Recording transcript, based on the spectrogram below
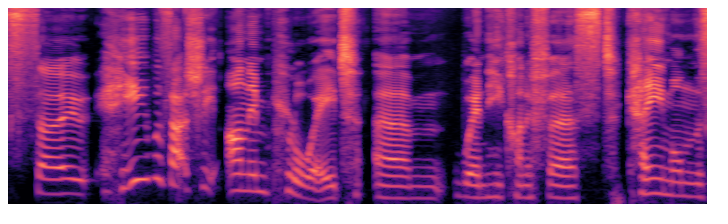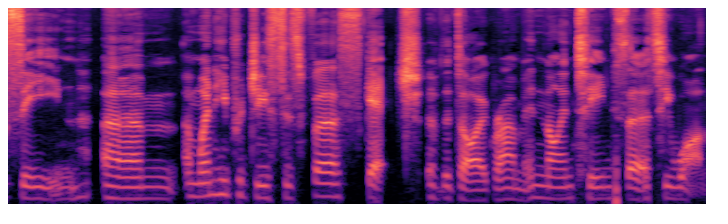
so he was actually unemployed um, when he kind of first came on the scene um, and when he produced his first sketch of the diagram in 1931.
